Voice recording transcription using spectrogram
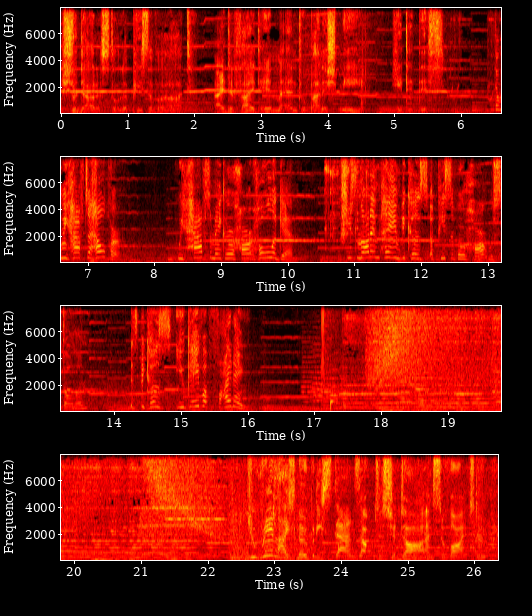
Shadar stole a piece of her heart. I defied him, and to punish me, he did this. Then we have to help her. We have to make her heart whole again. She's not in pain because a piece of her heart was stolen. It's because you gave up fighting. You realize nobody stands up to Shadar and survives, don't you?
